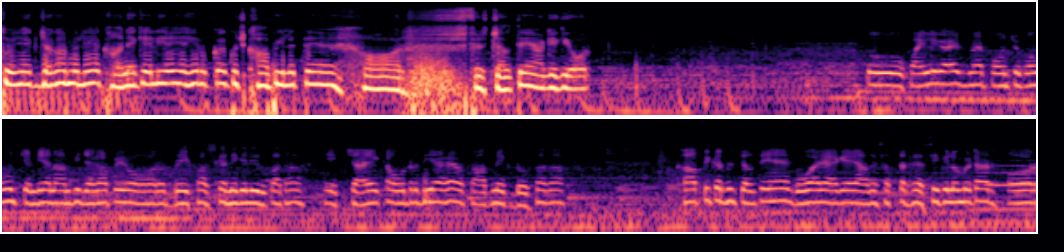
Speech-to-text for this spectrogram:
तो ये एक जगह मिली है खाने के लिए। यहीं रुक कर कुछ खा पी लेते हैं और फिर चलते हैं आगे की ओर। तो फाइनली गाइज़ मैं पहुँच चुका हूँ चंडिया नाम की जगह पे और ब्रेकफास्ट करने के लिए रुका था। एक चाय का ऑर्डर दिया है और साथ में एक डोसा का। खा पी कर फिर चलते हैं। गोवा रह गए यहाँ से सत्तर से अस्सी किलोमीटर और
